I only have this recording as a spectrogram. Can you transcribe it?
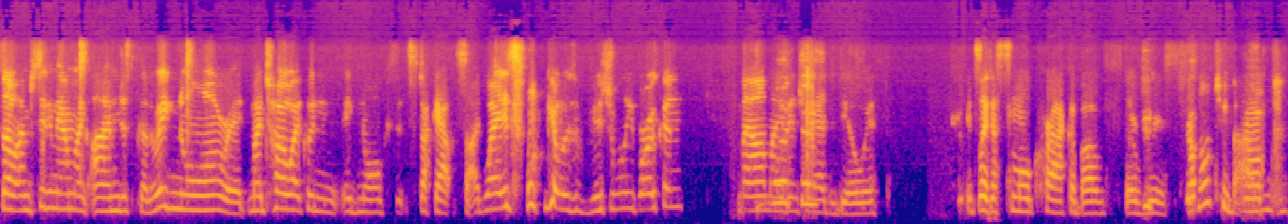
So I'm sitting there. I'm like, I'm just going to ignore it. My toe I couldn't ignore because it stuck out sideways. like it was visually broken. My arm I eventually the- had to deal with. It's like a small crack above the wrist. It's not too bad.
